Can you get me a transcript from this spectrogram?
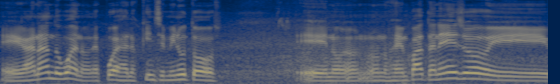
ganando, bueno, después a los 15 minutos no, nos empatan ellos y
